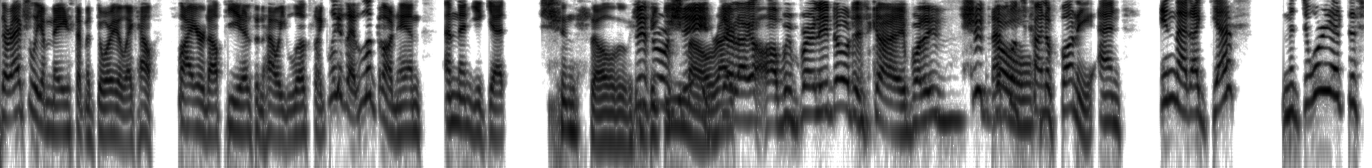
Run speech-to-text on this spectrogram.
they're actually amazed at Midoriya, like how fired up he is and how he looks. Like, look at that look on him. And then you get Shinso, They the throw emo, right? They're like, oh, we barely know this guy, but he's shit. That's what's kind of funny. And in that, I guess Midoriya at this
